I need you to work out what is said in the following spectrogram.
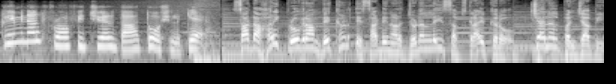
ਕ੍ਰਿਮੀਨਲ ਫਰੋਫੀਚਰ ਦਾ ਦੋਸ਼ ਲੱਗਿਆ ਹੈ। ਸਾਡਾ ਹਰ ਇੱਕ ਪ੍ਰੋਗਰਾਮ ਦੇਖਣ ਤੇ ਸਾਡੇ ਨਾਲ ਜੁੜਨ ਲਈ ਸਬਸਕ੍ਰਾਈਬ ਕਰੋ। ਚੈਨਲ ਪੰਜਾਬੀ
